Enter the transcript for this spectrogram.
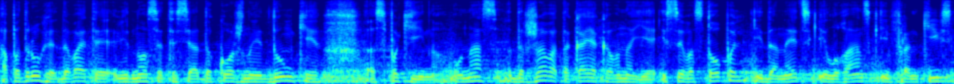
А по-друге, давайте відноситися до кожної думки спокійно. У нас держава така, яка вона є. І Севастополь, і Донецьк, і Луганськ, і Франківськ,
